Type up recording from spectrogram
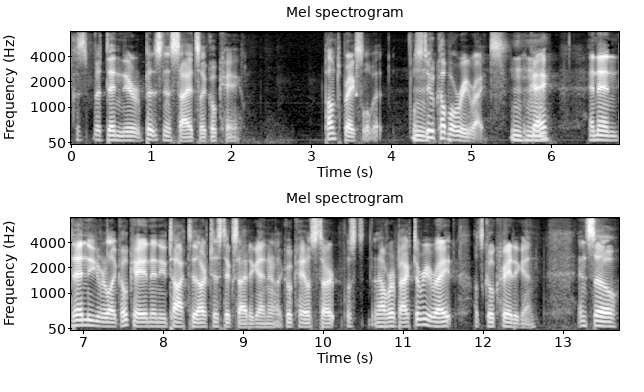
Cause but then your business side, side's like, okay, pump the brakes a little bit. Let's Mm. do a couple rewrites, Mhm. okay. And then then you're like, okay, and then you talk to the artistic side again. You're like, okay, let's start. Let's now we're back to rewrite. Let's go create again. And so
